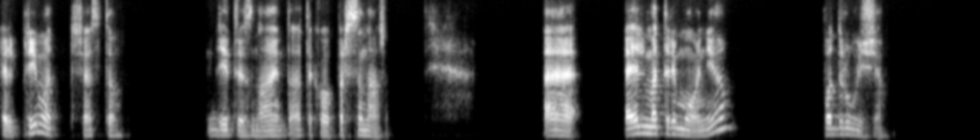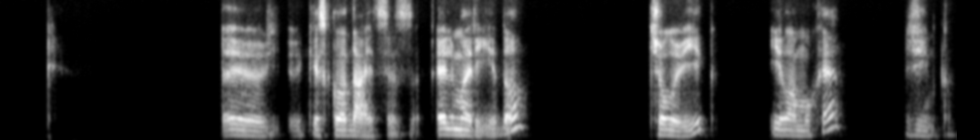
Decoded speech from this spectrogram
El primo часто діти знають да, такого персонажа. Е, El matrimonio – подружжя, е, яке складається з marido – чоловік, і mujer – жінка.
